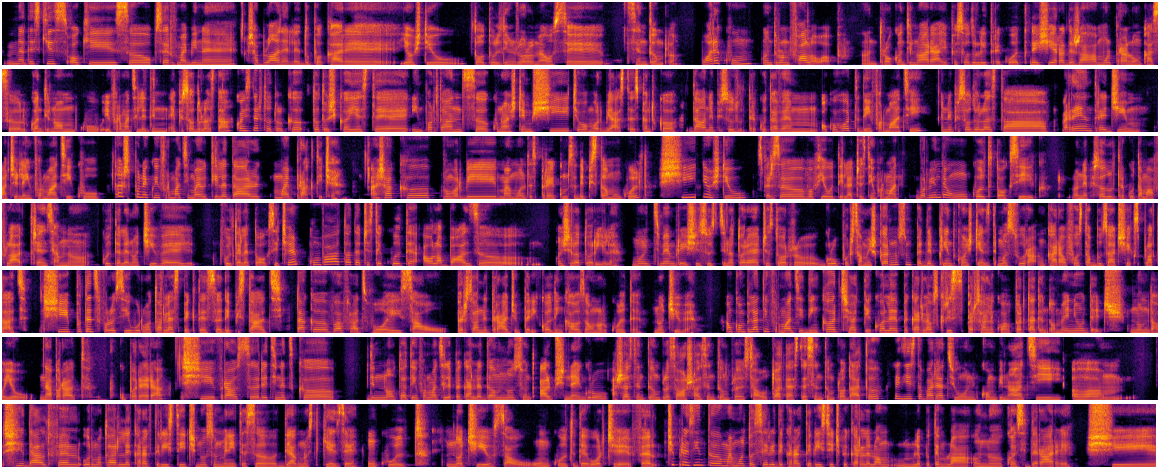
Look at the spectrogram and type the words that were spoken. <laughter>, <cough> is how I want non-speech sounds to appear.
mi-a deschis ochii să observ mai bine șabloanele după care eu știu totul din jurul meu se, se întâmplă. Oarecum, într-un follow-up într-o continuare a episodului trecut, deși era deja mult prea lung ca să-l continuăm cu informațiile din episodul ăsta. Consider totul că, totuși că este important să cunoaștem și ce vom vorbi astăzi, pentru că, da, în episodul trecut avem o cohortă de informații. În episodul ăsta reîntregim acele informații cu, aș spune, cu informații mai utile, dar mai practice. Așa că vom vorbi mai mult despre cum să depistăm un cult și eu știu, sper să vă fie utile aceste informații. Vorbim de un cult toxic. În episodul trecut am aflat ce înseamnă cultele nocive, cultele toxice. Cumva toate aceste culte au la bază înșelătoriile. Mulți membri și susținători ai acestor uh, grupuri sau mișcări nu sunt pe deplin conștienți de măsura în care au fost abuzați și exploatați și puteți folosi următoarele aspecte să depistați dacă vă aflați voi sau persoane dragi în pericol din cauza unor culte nocive. Am compilat informații din cărți și articole pe care le-au scris persoanele cu autoritate în domeniu, deci nu-mi dau eu neapărat cu părerea și vreau să rețineți că din nou, toate informațiile pe care le dăm nu sunt alb și negru, așa se întâmplă sau așa se întâmplă sau toate astea se întâmplă odată. Există variațiuni, combinații, um, și de altfel, următoarele caracteristici nu sunt menite să diagnosticheze un cult nociv sau un cult de orice fel, ci prezintă mai mult o serie de caracteristici pe care le, luăm, le putem lua în considerare și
